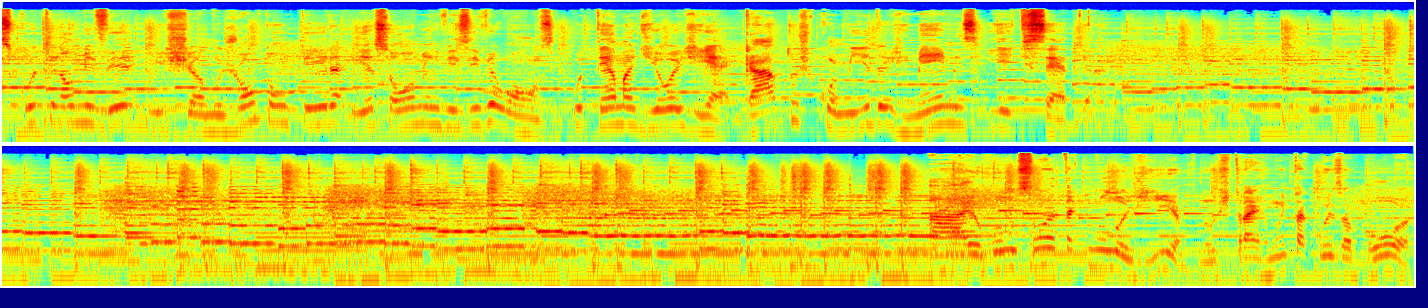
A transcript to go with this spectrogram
escuta e não me vê, me chamo João Tonteira e esse é o Homem Invisível 11. O tema de hoje é gatos, comidas, memes e etc. evolução da tecnologia nos traz muita coisa boa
